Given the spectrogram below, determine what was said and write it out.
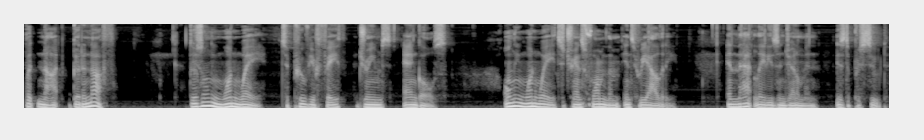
but not good enough. There's only one way to prove your faith, dreams, and goals. Only one way to transform them into reality. And that, ladies and gentlemen, is the pursuit.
